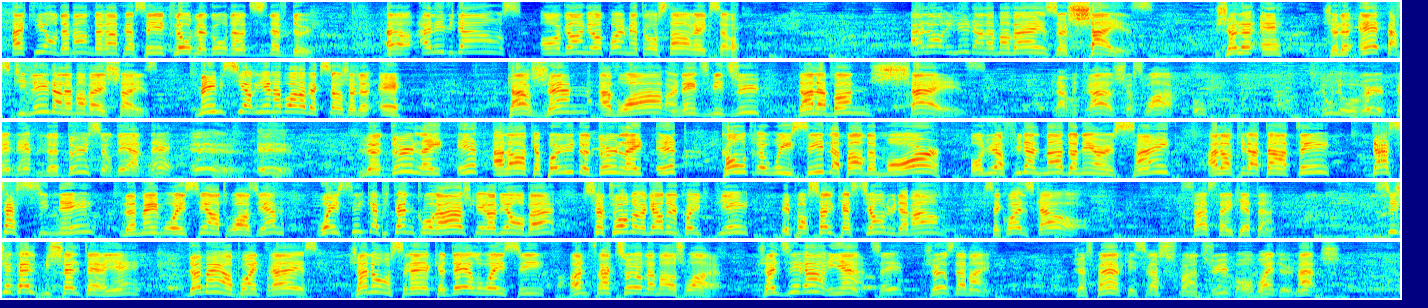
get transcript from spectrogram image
à qui on demande de remplacer Claude Legault dans 19-2. Alors, à l'évidence, on ne gagnera pas un Metro Star avec ça. Alors, il est dans la mauvaise chaise. Je le hais. Je le hais parce qu'il est dans la mauvaise chaise. Même s'il n'y a rien à voir avec ça, je le hais. Car j'aime avoir un individu dans la bonne chaise. L'arbitrage ce soir, douloureux, pénible. Le 2 sur Desharnais, euh, euh. Le 2 late hit, alors qu'il n'y a pas eu de 2 late hit contre WC de la part de Moore. On lui a finalement donné un 5, alors qu'il a tenté d'assassiner le même WC en troisième. WC, capitaine courage, qui revient au banc, se tourne, regarde un coéquipier, et pour seule question, lui demande C'est quoi le score Ça, c'est inquiétant. Si j'étais le Michel Terrien, demain en point de presse, j'annoncerais que Dale Wasey a une fracture de la mâchoire. Je le dirai en rien, tu sais, juste de même. J'espère qu'il sera suspendu pour au moins deux matchs.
